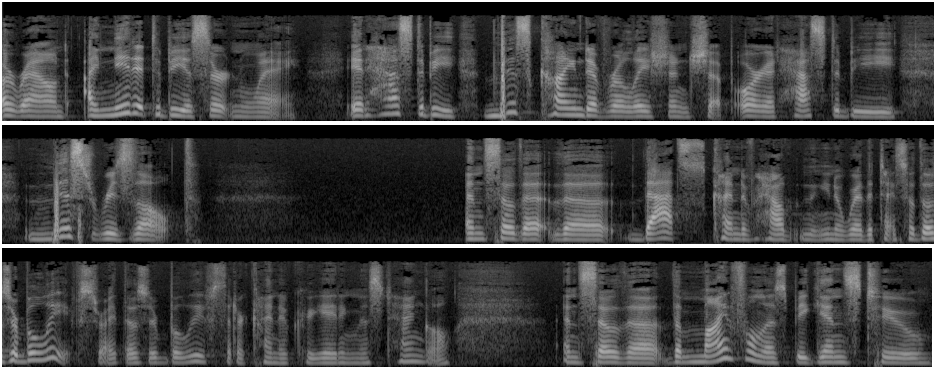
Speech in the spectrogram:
around, I need it to be a certain way. It has to be this kind of relationship, or it has to be this result. and so the, the that's kind of how you know where the so those are beliefs right those are beliefs that are kind of creating this tangle and so the the mindfulness begins to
